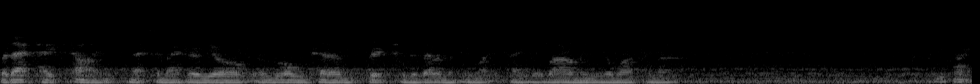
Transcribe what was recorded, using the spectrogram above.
But that takes time. That's a matter of your long-term spiritual development, you might say, your barami, your vasana. It's like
